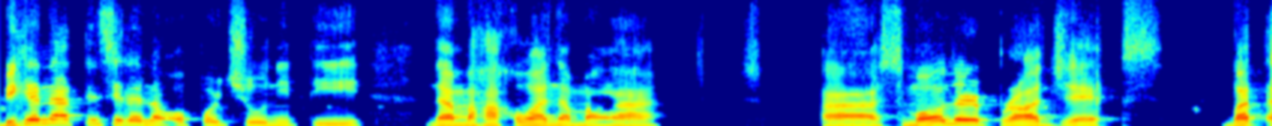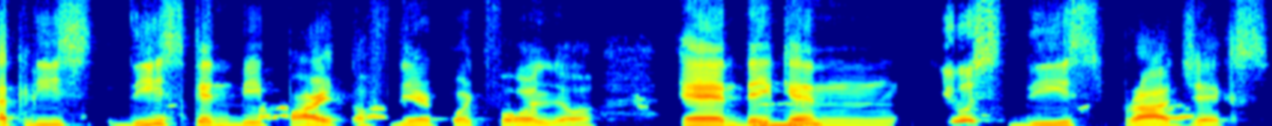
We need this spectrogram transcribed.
bigyan natin sila ng opportunity na makakuha ng mga uh, smaller projects but at least this can be part of their portfolio and they mm-hmm. can use these projects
